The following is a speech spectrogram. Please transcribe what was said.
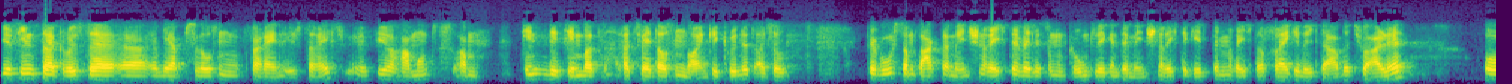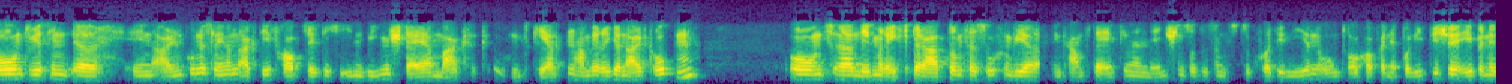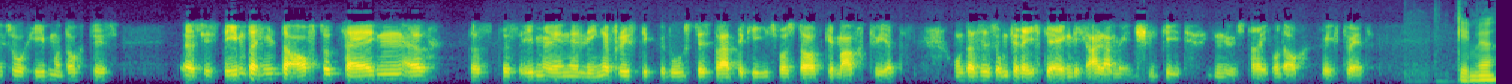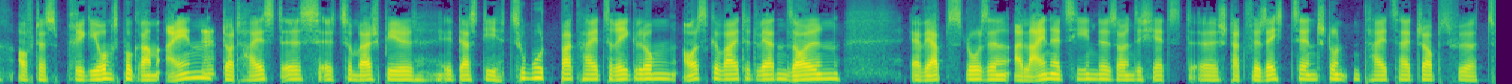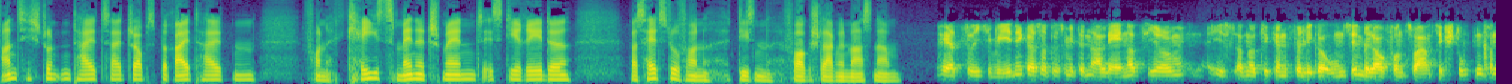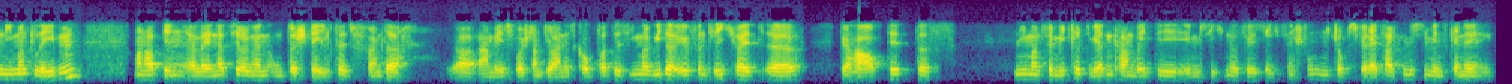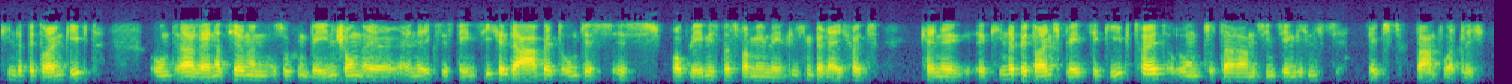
Wir sind der größte äh, Erwerbslosenverein Österreichs. Wir haben uns am 10. Dezember 2009 gegründet, also bewusst am Tag der Menschenrechte, weil es um grundlegende Menschenrechte geht beim Recht auf frei gewählte Arbeit für alle. Und wir sind äh, in allen Bundesländern aktiv, hauptsächlich in Wien, Steiermark und Kärnten haben wir Regionalgruppen. Und äh, neben Rechtsberatung versuchen wir den Kampf der einzelnen Menschen sozusagen zu koordinieren und auch auf eine politische Ebene zu heben und auch das äh, System dahinter aufzuzeigen, äh, dass das eben eine längerfristig bewusste Strategie ist, was dort gemacht wird. Und dass es um die Rechte eigentlich aller Menschen geht in Österreich oder auch weltweit. Gehen wir auf das Regierungsprogramm ein. Mhm. Dort heißt es äh, zum Beispiel, dass die Zumutbarkeitsregelungen ausgeweitet werden sollen. Erwerbslose Alleinerziehende sollen sich jetzt äh, statt für 16 Stunden Teilzeitjobs für 20 Stunden Teilzeitjobs bereithalten. Von Case Management ist die Rede. Was hältst du von diesen vorgeschlagenen Maßnahmen? Herzlich wenig. Also das mit den Alleinerziehungen ist natürlich ein völliger Unsinn, weil auch von 20 Stunden kann niemand leben. Man hat den Alleinerziehungen unterstellt, vor allem der äh, AMS-Vorstand Johannes Kopf hat das immer wieder öffentlich halt äh, behauptet, dass niemand vermittelt werden kann, weil die eben sich nur für 16 Stunden Jobs bereithalten müssen, wenn es keine Kinderbetreuung gibt. Und Alleinerziehungen suchen wen schon äh, eine existenzsichernde Arbeit und das, das Problem ist, dass vor allem im ländlichen Bereich halt keine Kinderbetreuungsplätze gibt halt und daran sind sie eigentlich nicht selbst verantwortlich.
